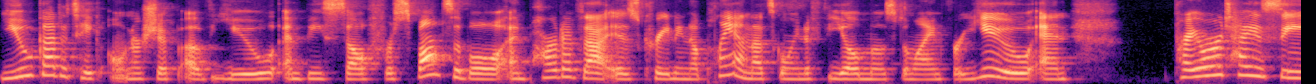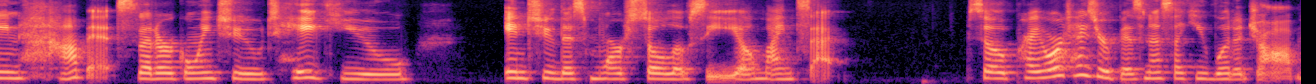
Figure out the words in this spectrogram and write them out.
You got to take ownership of you and be self responsible. And part of that is creating a plan that's going to feel most aligned for you and prioritizing habits that are going to take you into this more solo CEO mindset. So prioritize your business like you would a job.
